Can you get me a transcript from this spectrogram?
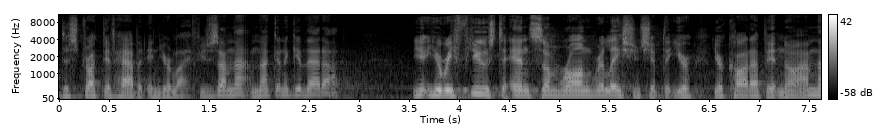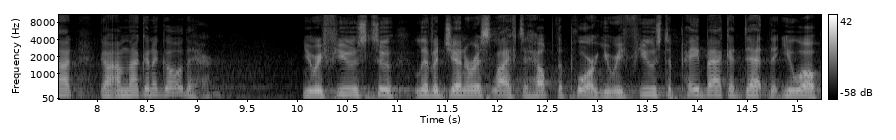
destructive habit in your life. You just, I'm not, I'm not going to give that up. You, you refuse to end some wrong relationship that you're, you're caught up in. No, I'm not, I'm not going to go there. You refuse to live a generous life to help the poor. You refuse to pay back a debt that you owe.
